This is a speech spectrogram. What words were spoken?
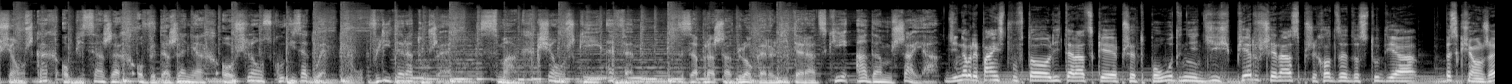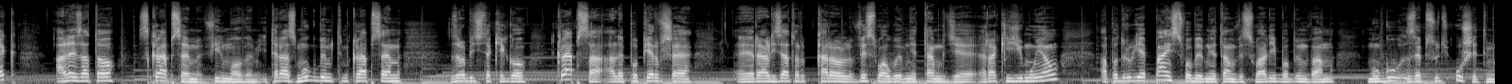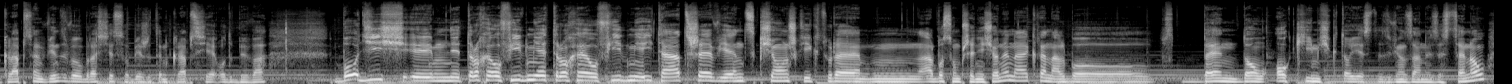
książkach, o pisarzach, o wydarzeniach, o Śląsku i Zagłębiu, w literaturze. Smak książki FM. Zaprasza bloger literacki Adam Szaja. Dzień dobry Państwu, to literackie przedpołudnie. Dziś pierwszy raz przychodzę do studia bez książek, ale za to z klapsem filmowym. I teraz mógłbym tym klapsem zrobić takiego klapsa, ale po pierwsze e, realizator Karol wysłałby mnie tam, gdzie raki zimują, a po drugie państwo by mnie tam wysłali, bo bym wam mógł zepsuć uszy tym klapsem, więc wyobraźcie sobie, że ten klaps się odbywa. Bo dziś ym, trochę o filmie, trochę o filmie i teatrze, więc książki, które ym, albo są przeniesione na ekran, albo będą o kimś, kto jest związany ze sceną.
